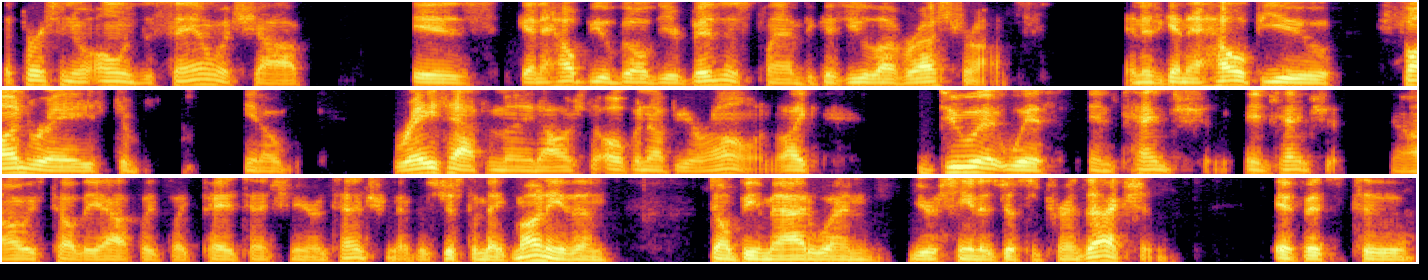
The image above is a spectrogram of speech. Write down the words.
the person who owns the sandwich shop is going to help you build your business plan because you love restaurants and is going to help you fundraise to you know raise half a million dollars to open up your own. Like do it with intention. Intention. I always tell the athletes like pay attention to your intention. If it's just to make money, then don't be mad when you're seen as just a transaction. If it's to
